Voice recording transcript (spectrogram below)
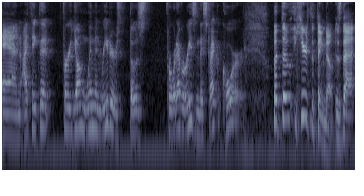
And i think that for young women readers those for whatever reason they strike a chord. But the, here's the thing, though, is that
